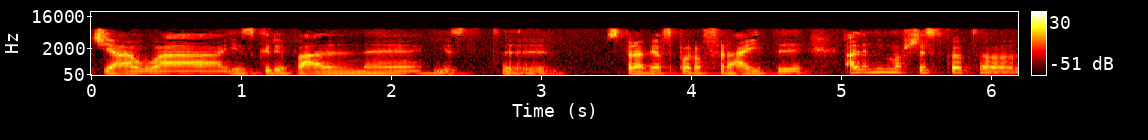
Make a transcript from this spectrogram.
działa, jest grywalne, jest y, sprawia sporo frajdy, ale mimo wszystko to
